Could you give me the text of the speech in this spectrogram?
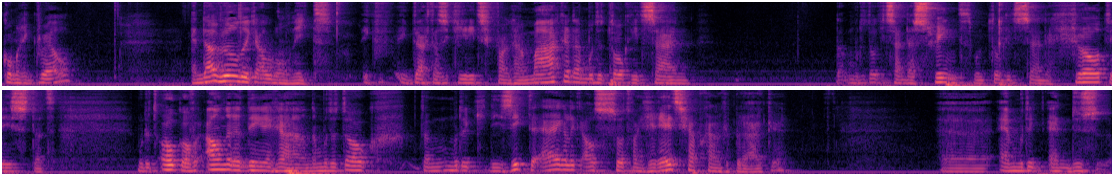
kommer ik wel. En dat wilde ik allemaal niet. Ik, ik dacht, als ik hier iets van ga maken, dan moet het ook iets zijn. Dan moet het ook iets zijn dat swingt. Moet het ook iets zijn dat groot is. Dat moet het ook over andere dingen gaan. Dan moet het ook. Dan moet ik die ziekte eigenlijk als een soort van gereedschap gaan gebruiken. Uh, en, moet ik, en dus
